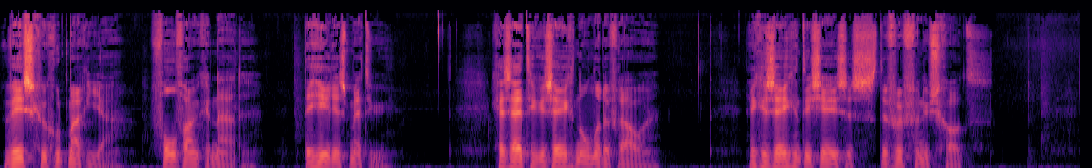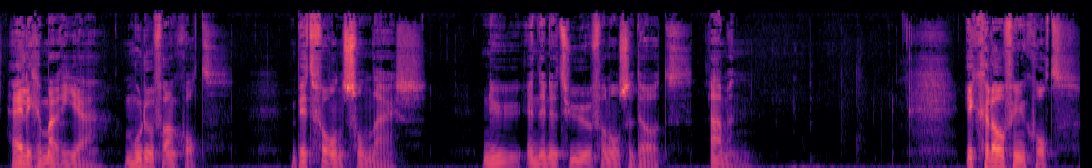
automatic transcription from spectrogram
Wees gegroet Maria, vol van genade de Heer is met u. Gij zijt de gezegende onder de vrouwen. En gezegend is Jezus, de vrucht van uw schoot. Heilige Maria, Moeder van God, bid voor ons zondaars, nu en in het uur van onze dood. Amen. Ik geloof in God,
